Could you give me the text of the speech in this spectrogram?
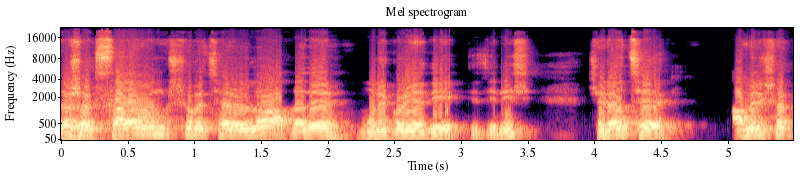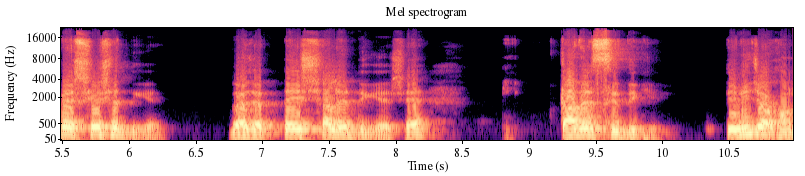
দর্শক, সালাম এবং শুভেচ্ছা রইল আপনাদের মনে করিয়ে দিয়ে একটি জিনিস। সেটা হচ্ছে লীগ সরকারের শেষের দিকে দু হাজার তেইশ সালের দিকে এসে কাদের সিদ্দিকি, তিনি যখন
